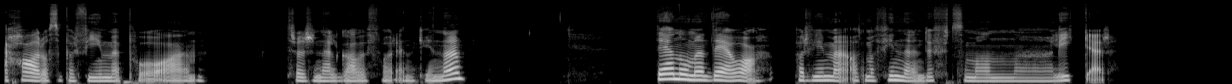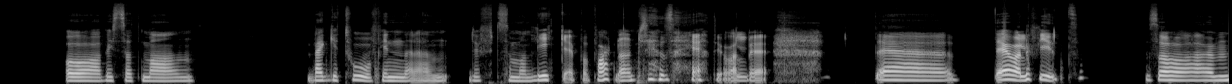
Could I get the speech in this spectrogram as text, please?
Jeg har også parfyme på um, tradisjonell gave for en kvinne. Det er noe med det òg, parfyme, at man finner en duft som man uh, liker. Og hvis at man begge to finner en duft som man liker på partneren sin, så er det jo veldig Det, det er veldig fint. Så um,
